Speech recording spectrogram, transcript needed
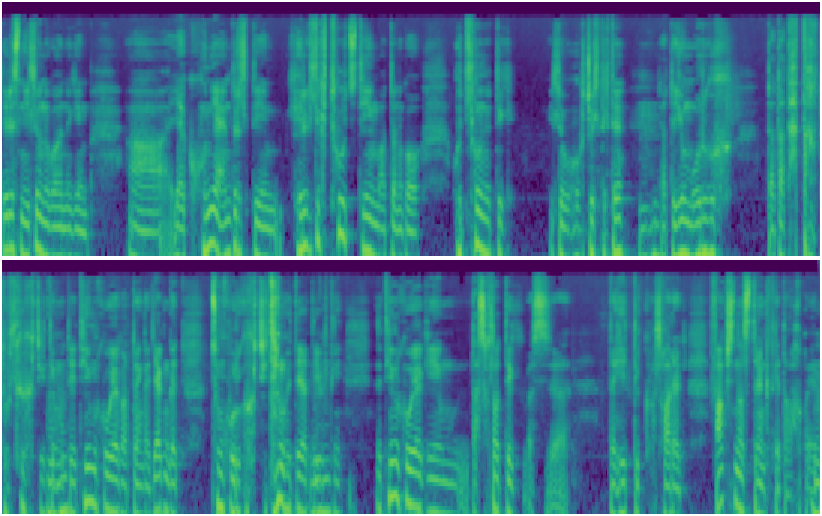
дээрэс нь илүү нөгөө нэг юм а яг хүний амьдралд ийм хэрэглэгдэхүүц тийм одоо нөгөө хөдөлгөөнүүдийг илүү хөгжүүлдэг тий. Одоо юм өргөх одоо татах түлхэх ч гэдэг юм уу те тиймэрхүү яг одоо ингээд яг ингээд цүнх хүргэх ч гэдэг юм уу те одоо юу гэдгийг. Тиймэрхүү яг ийм дасгалуудыг бас э, одоо хийдэг болохоор яг functional strength гэдэг байгаа байхгүй яг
